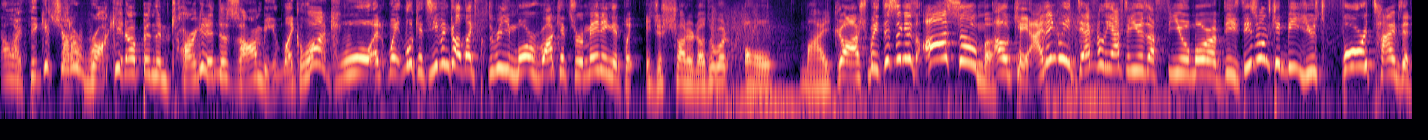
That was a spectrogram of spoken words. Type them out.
Oh, I think it shot a rocket up and then targeted the zombie. Like, look. Whoa! And wait, look, it's even got like three more rockets remaining. And wait, it just shot another one. Oh my gosh! Wait, this thing is awesome. Okay, I think we definitely have to use a few more of these. These ones can be used four times. And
